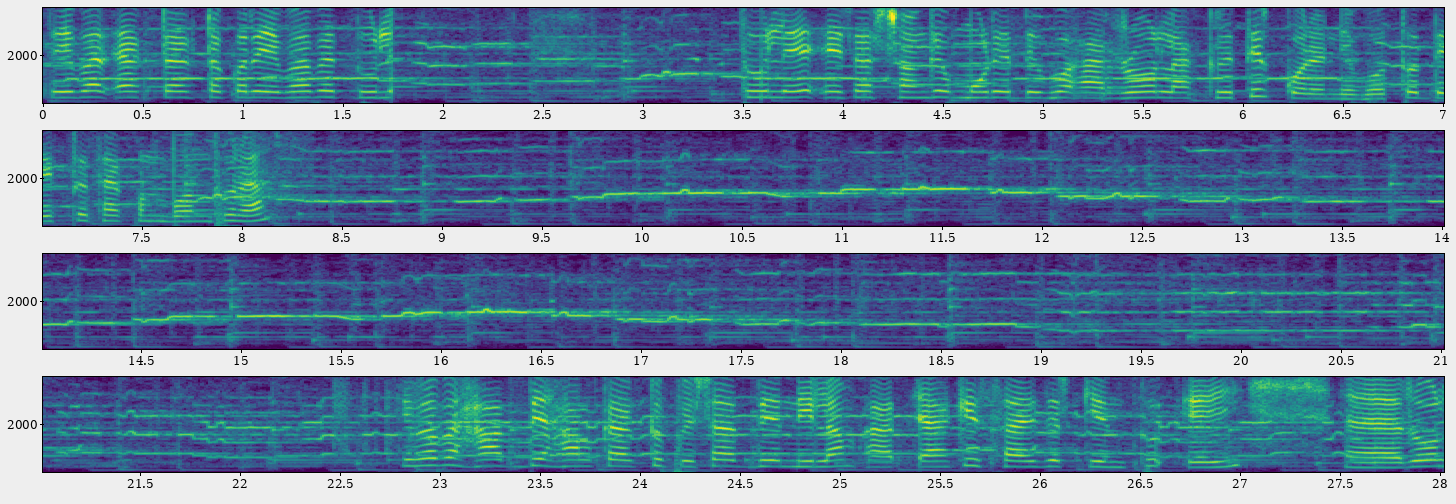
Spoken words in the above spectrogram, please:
তো এবার একটা একটা করে এভাবে তুলে তুলে এটার সঙ্গে মুড়ে দেব আর রোল আকৃতির করে নেব। তো দেখতে থাকুন বন্ধুরা। এভাবে হাত দিয়ে হালকা একটু প্রেশার দিয়ে নিলাম আর একই সাইজের কিন্তু এই রোল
